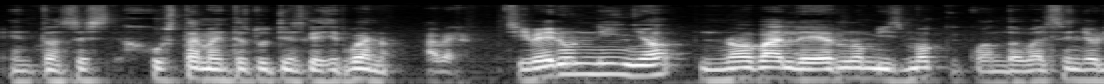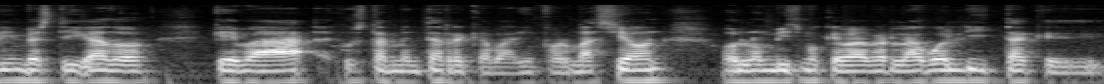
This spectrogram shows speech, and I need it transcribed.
Entonces, justamente tú tienes que decir, bueno, a ver, si va a ir un niño, no va a leer lo mismo que cuando va el señor investigador que va justamente a recabar información, o lo mismo que va a ver la abuelita que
